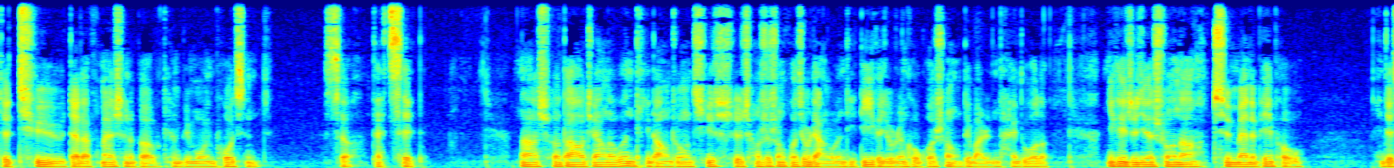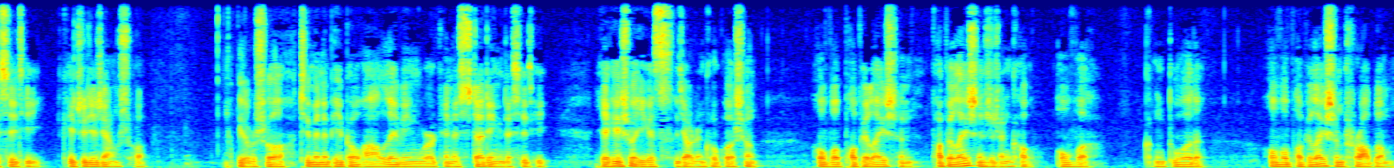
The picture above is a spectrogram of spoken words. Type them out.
the two that I've mentioned above can be more important. So that's it. 那说到这样的问题当中，其实城市生活就是两个问题。第一个就是人口过剩，对吧？人太多了，你可以直接说呢，too many people in the city，可以直接这样说。比如说，too many people are living, working, studying the city，也可以说一个词叫人口过剩，overpopulation。population 是人口，over 更多的，overpopulation problem。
